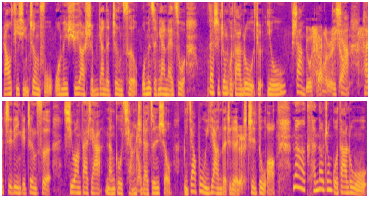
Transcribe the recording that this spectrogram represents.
然后提醒政府，我们需。需要什么样的政策？我们怎么样来做？但是中国大陆就由上由上而下，他制定一个政策，希望大家能够强制来遵守，比较不一样的这个制度哦。那谈到中国大陆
